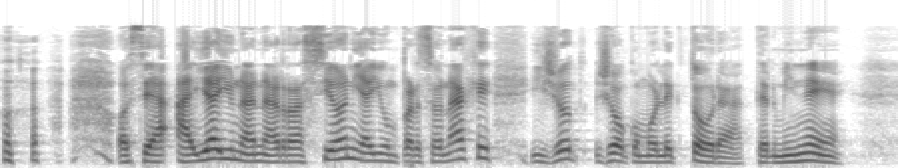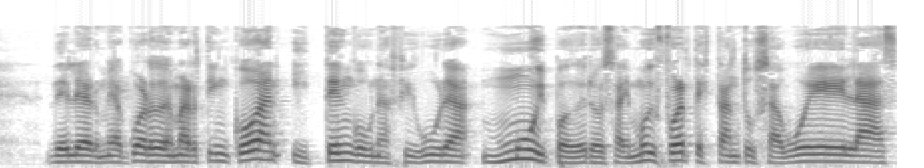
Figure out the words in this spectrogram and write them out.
o sea, ahí hay una narración y hay un personaje y yo, yo como lectora terminé de leer, me acuerdo de Martín Coan y tengo una figura muy poderosa y muy fuerte. Están tus abuelas,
